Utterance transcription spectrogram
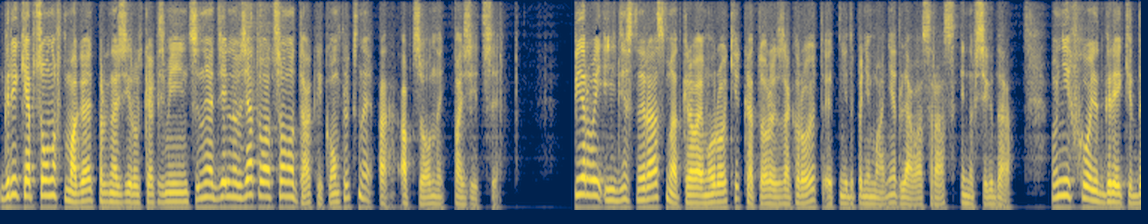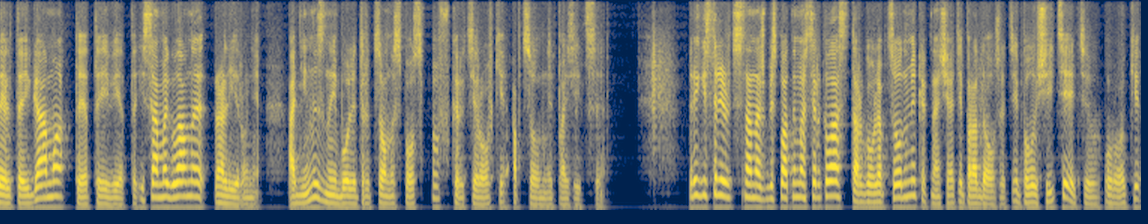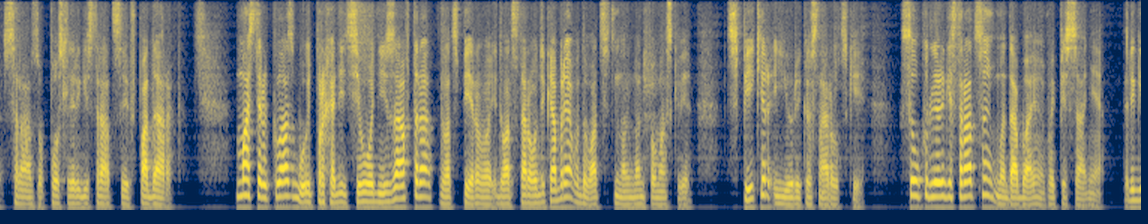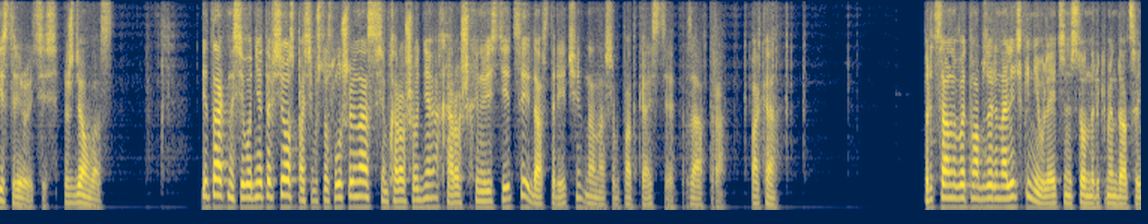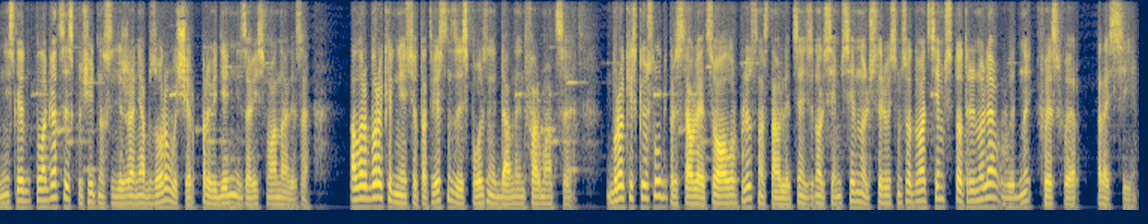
Греки опционов помогают прогнозировать как изменение цены отдельно взятого опциона, так и комплексной а, опционной позиции. Первый и единственный раз мы открываем уроки, которые закроют это недопонимание для вас раз и навсегда. В них входят греки дельта и гамма, тета и вета. И самое главное – роллирование. Один из наиболее традиционных способов корректировки опционной позиции. Регистрируйтесь на наш бесплатный мастер-класс «Торговля опционами. Как начать и продолжить» и получите эти уроки сразу после регистрации в подарок. Мастер-класс будет проходить сегодня и завтра, 21 и 22 декабря в 20.00 по Москве. Спикер Юрий Краснорудский. Ссылку для регистрации мы добавим в описание. Регистрируйтесь. Ждем вас. Итак, на сегодня это все. Спасибо, что слушали нас. Всем хорошего дня, хороших инвестиций. До встречи на нашем подкасте завтра. Пока. Представленный в этом обзоре аналитики не является инвестиционной рекомендацией. Не следует полагаться исключительно содержание обзора в ущерб проведению независимого анализа. Allure Broker несет ответственность за использование данной информации. Брокерские услуги представляет Суалор Плюс на основе лицензии 077 04 827 103 выданной ФСФР России.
